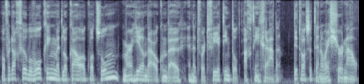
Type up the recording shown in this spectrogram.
Overdag veel bewolking met lokaal ook wat zon, maar hier en daar ook een bui. En het wordt 14 tot 18 graden. Dit was het NOS Journaal.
